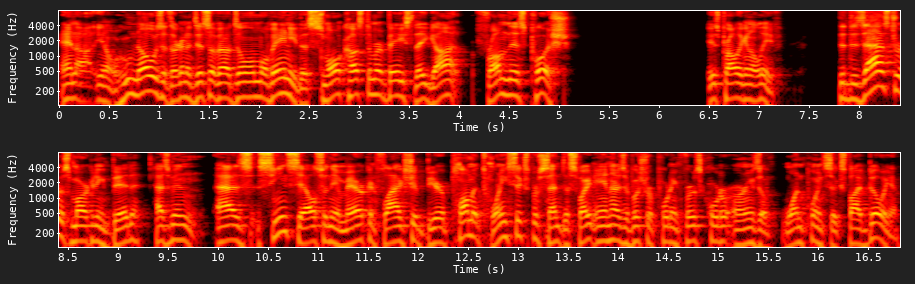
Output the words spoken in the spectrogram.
And, uh, you know, who knows if they're going to disavow Dylan Mulvaney. The small customer base they got from this push is probably going to leave. The disastrous marketing bid has been has seen sales for the American flagship beer plummet 26% despite Anheuser-Busch reporting first quarter earnings of 1.65 billion.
